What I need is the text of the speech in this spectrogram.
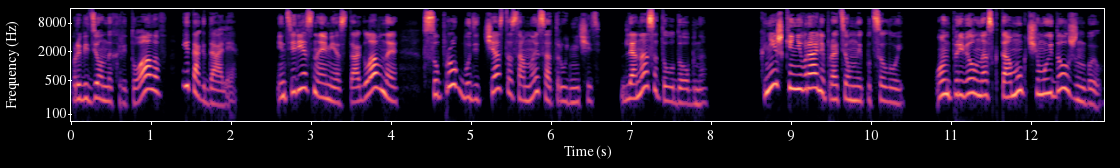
проведенных ритуалов и так далее. Интересное место, а главное, супруг будет часто со мной сотрудничать. Для нас это удобно. Книжки не врали про темный поцелуй. Он привел нас к тому, к чему и должен был.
